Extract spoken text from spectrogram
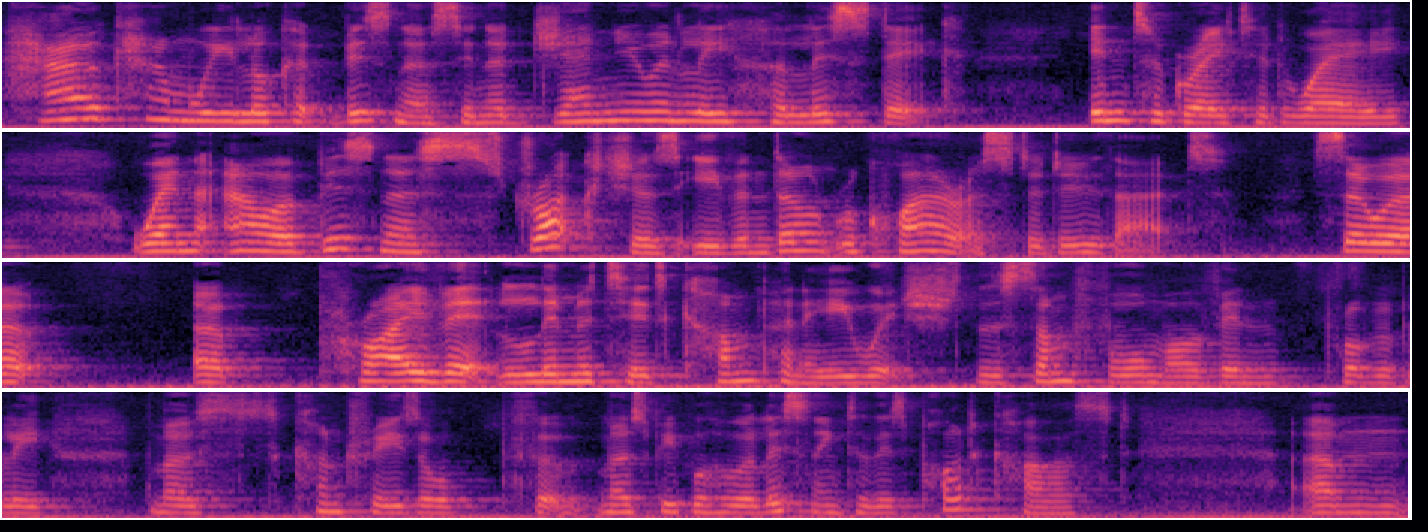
how can we look at business in a genuinely holistic, integrated way when our business structures even don't require us to do that? So a, a private limited company, which there's some form of in probably most countries or for most people who are listening to this podcast, um,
